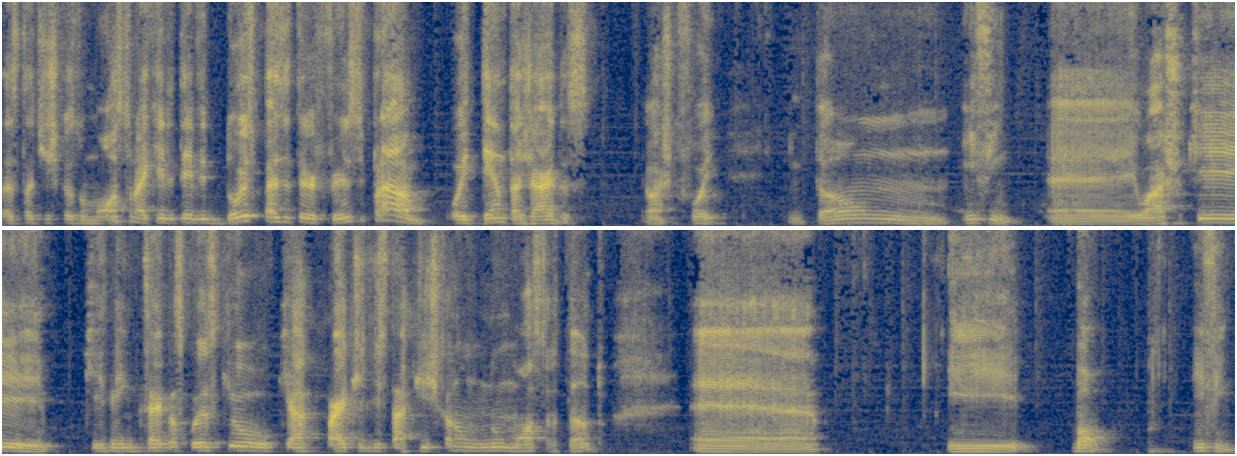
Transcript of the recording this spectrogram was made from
as estatísticas não mostram é que ele teve dois pés de interference para 80 jardas, eu acho que foi. Então, enfim, é, eu acho que que tem certas coisas que, o, que a parte de estatística não, não mostra tanto. É, e, bom, enfim,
